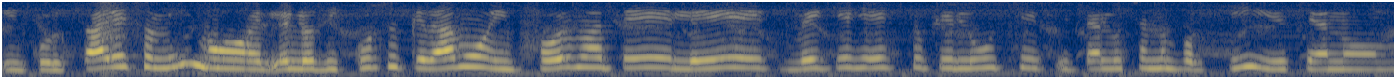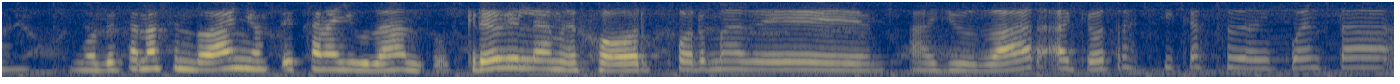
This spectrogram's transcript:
inculcar eso mismo, en los discursos que damos, infórmate, lee, ve qué es esto, que luche y está luchando por ti, o sea, no, no te están haciendo daño, te están ayudando. Creo que la mejor forma de ayudar a que otras chicas se den cuenta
